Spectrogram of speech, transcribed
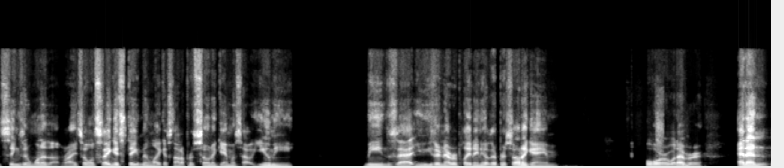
sings in one of them, right? So when saying a statement like it's not a Persona game without Yumi means that you either never played any other Persona game or whatever. And then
